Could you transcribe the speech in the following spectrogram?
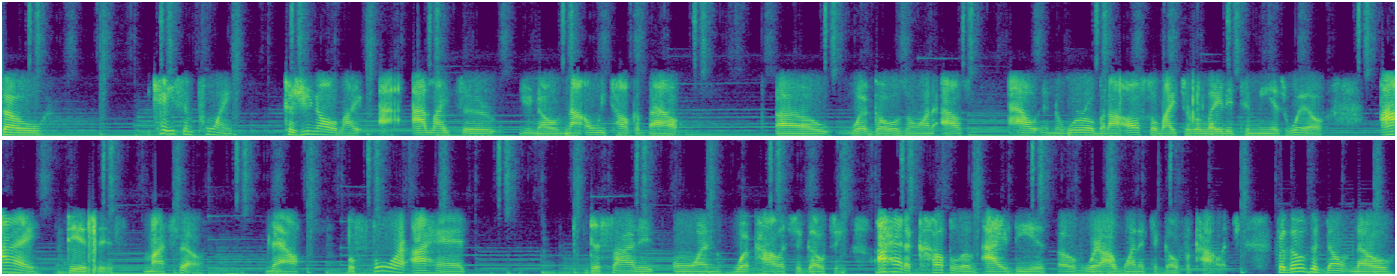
So, case in point, because you know, like I, I, like to, you know, not only talk about uh, what goes on out out in the world, but I also like to relate it to me as well. I did this myself. Now, before I had decided on what college to go to, I had a couple of ideas of where I wanted to go for college. For those that don't know,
